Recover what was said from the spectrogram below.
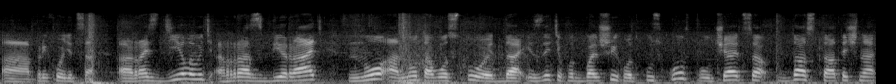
э, приходится разделывать, разбирать. Но оно того стоит. Да, из этих вот больших вот кусков получается достаточно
